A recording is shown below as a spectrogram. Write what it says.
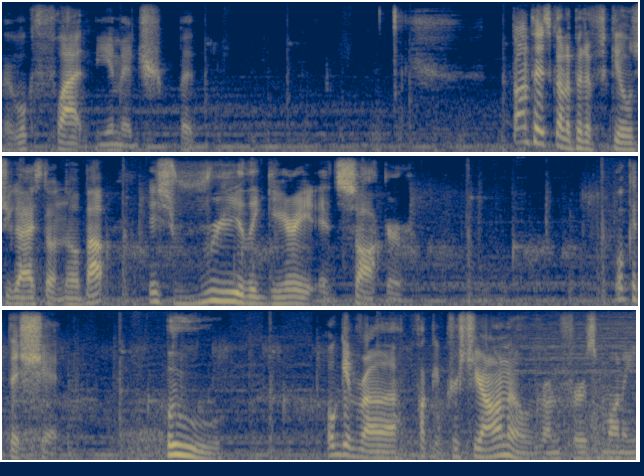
It looks flat in the image, but... Dante's got a bit of skills you guys don't know about. He's really great at soccer. Look at this shit. Boo. I'll give uh, fucking Cristiano a run for his money.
